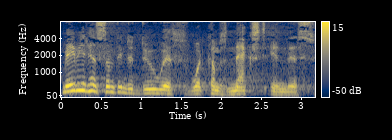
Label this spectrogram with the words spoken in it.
Maybe it has something to do with what comes next in this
